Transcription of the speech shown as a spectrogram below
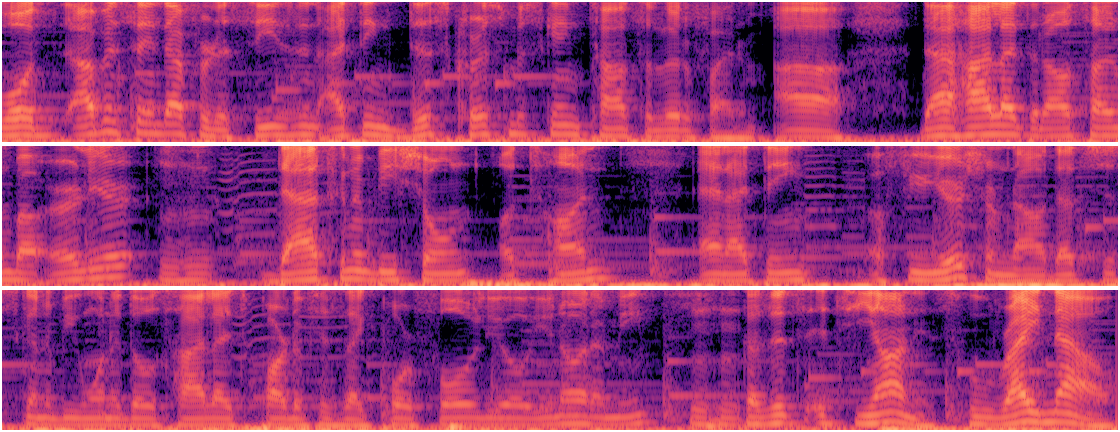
well, I've been saying that for the season. I think this Christmas game kind of solidified him. Uh that highlight that I was talking about earlier, Mm-hmm. that's gonna be shown a ton, and I think a few years from now, that's just gonna be one of those highlights, part of his like portfolio. You know what I mean? Mm-hmm. Because it's it's Giannis who right now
